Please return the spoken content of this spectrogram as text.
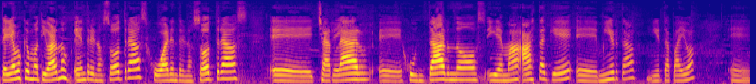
Teníamos que motivarnos entre nosotras, jugar entre nosotras, eh, charlar, eh, juntarnos y demás, hasta que eh, Mirta, Mirta Paiva, eh,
